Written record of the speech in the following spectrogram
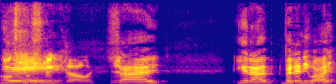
Yeah. Oxford Street, darling. Yeah. So, you know, but anyway,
